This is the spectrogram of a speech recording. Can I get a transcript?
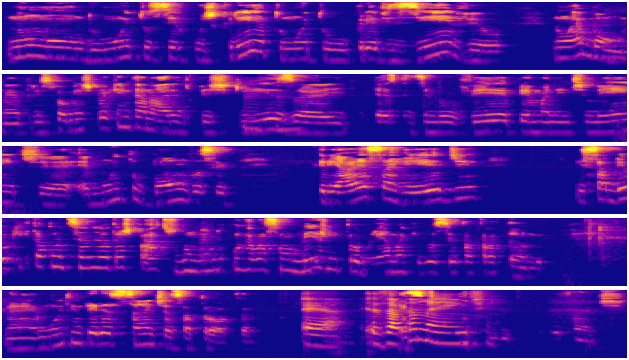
num mundo muito circunscrito, muito previsível, não é bom, né? Principalmente para quem está na área de pesquisa uhum. e quer se desenvolver permanentemente. É, é, muito bom você criar essa rede e saber o que está acontecendo em outras partes do mundo com relação ao mesmo problema que você está tratando. Né? É muito interessante essa troca. É, exatamente. É interessante.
